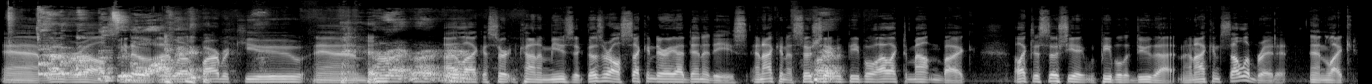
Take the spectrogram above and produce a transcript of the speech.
And whatever else, you know, I love barbecue and Right, right, right. I like a certain kind of music. Those are all secondary identities, and I can associate with people. I like to mountain bike. I like to associate with people that do that, and I can celebrate it and like,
